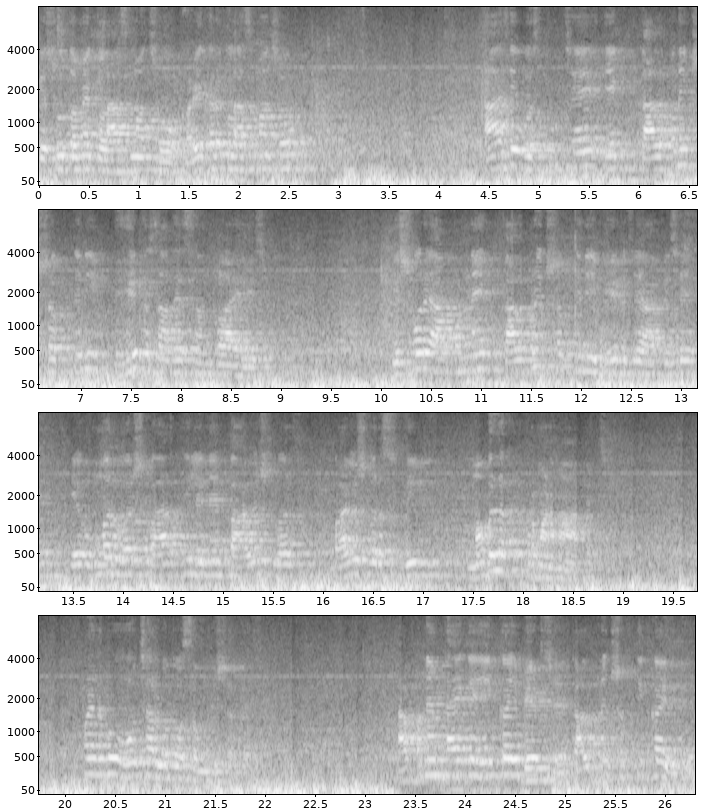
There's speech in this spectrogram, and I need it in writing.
કે શું તમે ક્લાસમાં છો? ખરેખર ક્લાસમાં છો? આ જે વસ્તુ છે, એ કાલ્પનિક શક્તિની ભેટ સાથે સંકળાયેલી છે. ઈશ્વરે આપણને કાલ્પનિક શક્તિની ભેટ જે આપી છે, એ ઉંમર વર્ષ બારથી લઈને બાવીસ વર્ષ બાવીસ વર્ષ સુધી મબલક પ્રમાણમાં આપે છે. પણ એને બહુ ઓછા લોકો સમજી શકે છે. આપણને એમ થાય કે એ કઈ ભેટ છે? કાલ્પનિક શક્તિ કઈ રીતે?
